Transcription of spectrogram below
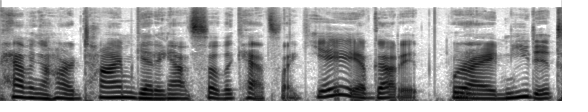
having a hard time getting out. So the cat's like, "Yay, I've got it where I need it."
